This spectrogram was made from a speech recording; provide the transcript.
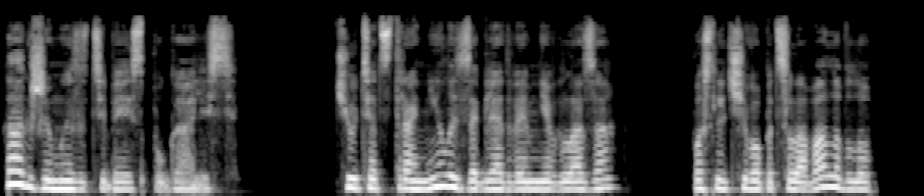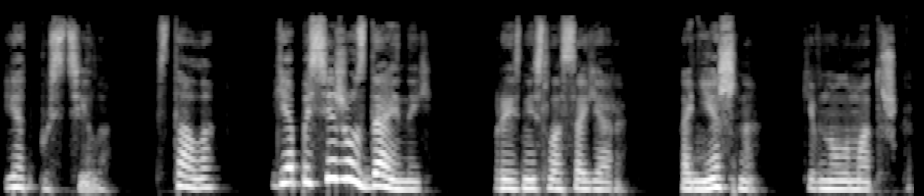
«Как же мы за тебя испугались!» Чуть отстранилась, заглядывая мне в глаза, после чего поцеловала в лоб и отпустила. Встала. «Я посижу с Дайной», — произнесла Саяра. «Конечно», — кивнула матушка.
